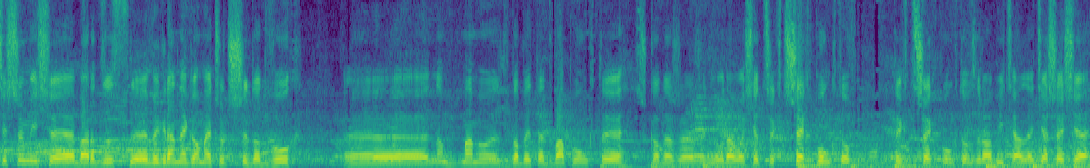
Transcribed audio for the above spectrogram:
Cieszymy się bardzo z wygranego meczu 3 do 2. Eee, No, mamy zdobyte dwa punkty. Szkoda, że, że nie udało się tych trzech punktów, tych trzech punktów zrobić, ale cieszę się,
